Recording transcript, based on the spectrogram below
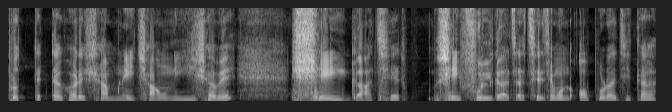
প্রত্যেকটা ঘরের সামনেই ছাউনি হিসাবে সেই গাছের, সেই ফুল গাছ আছে। যেমন অপরাজিতা,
